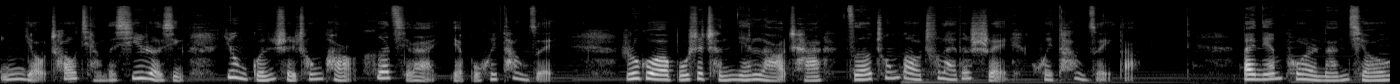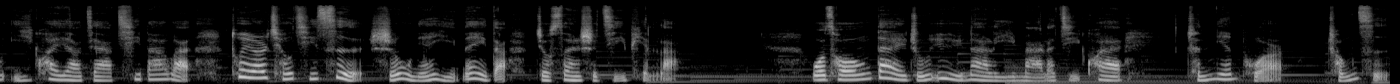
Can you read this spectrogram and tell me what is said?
应有超强的吸热性，用滚水冲泡，喝起来也不会烫嘴。如果不是陈年老茶，则冲泡出来的水会烫嘴的。百年普洱难求，一块要价七八万，退而求其次，十五年以内的就算是极品了。我从戴竹玉那里买了几块陈年普洱，从此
